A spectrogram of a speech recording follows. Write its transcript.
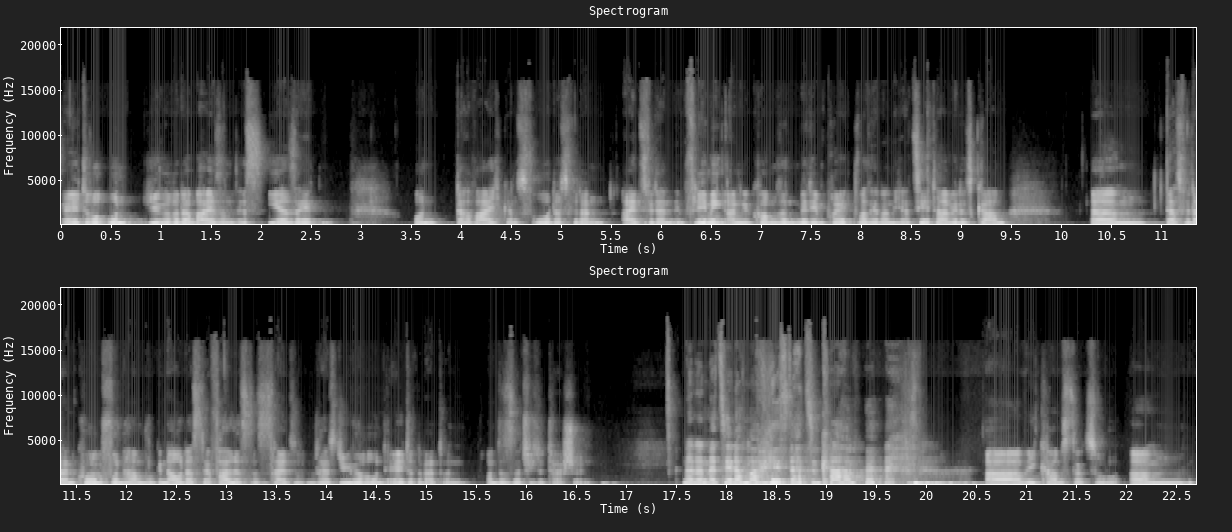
ältere und jüngere dabei sind, ist eher selten. Und da war ich ganz froh, dass wir dann, als wir dann im Fleming angekommen sind mit dem Projekt, was ich noch nicht erzählt habe, wie das kam, ähm, dass wir da einen Chor gefunden haben, wo genau das der Fall ist. Das ist halt, das heißt Jüngere und Ältere da drin. Und das ist natürlich total schön. Na, dann erzähl doch mal, wie es dazu kam. Äh, wie kam es dazu? Ähm,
